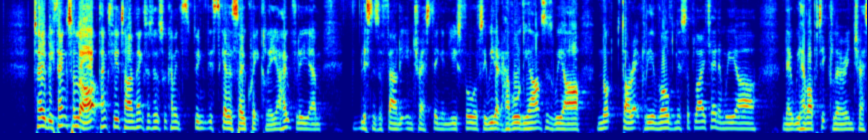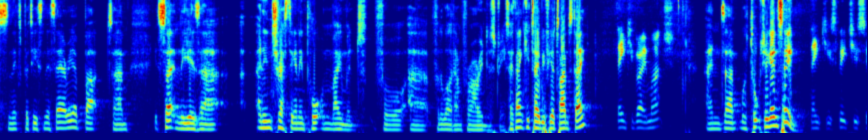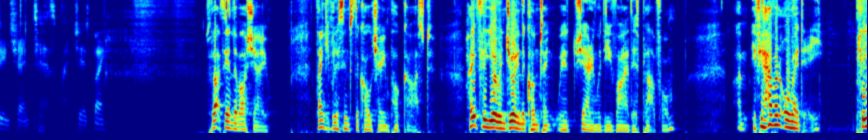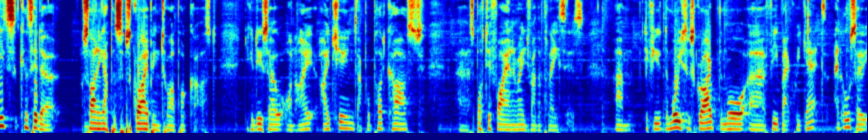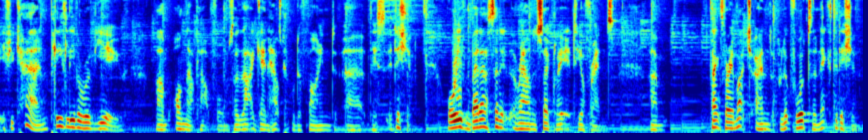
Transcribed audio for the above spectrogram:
Toby, thanks a lot. Thanks for your time. Thanks for, for coming to bring this together so quickly. Hopefully, um, listeners have found it interesting and useful. Obviously, we don't have all the answers. We are not directly involved in this supply chain, and we are, you know, we have our particular interests and expertise in this area. But um, it certainly is a an interesting and important moment for uh, for the world and for our industry. So thank you, Toby, for your time today. Thank you very much. And um, we'll talk to you again soon. Thank you. Speak to you soon, Shane. Cheers. Bye. Cheers. Bye. So that's the end of our show. Thank you for listening to the Cold Chain podcast. Hopefully, you're enjoying the content we're sharing with you via this platform. Um, if you haven't already, please consider signing up and subscribing to our podcast. You can do so on iTunes, Apple Podcasts, uh, Spotify, and a range of other places. Um, if you, the more you subscribe, the more uh, feedback we get, and also if you can, please leave a review um, on that platform. So that again helps people to find uh, this edition, or even better, send it around and circulate it to your friends. Um, thanks very much, and look forward to the next edition.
